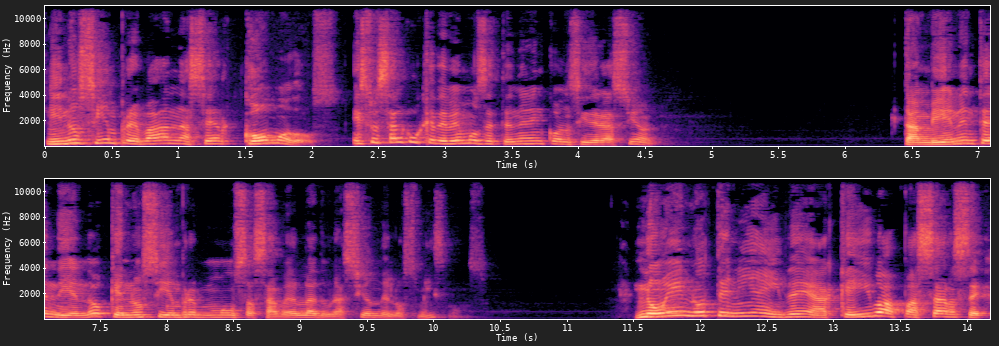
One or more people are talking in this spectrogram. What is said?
y no siempre van a ser cómodos. Eso es algo que debemos de tener en consideración. También entendiendo que no siempre vamos a saber la duración de los mismos. Noé no tenía idea que iba a pasarse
